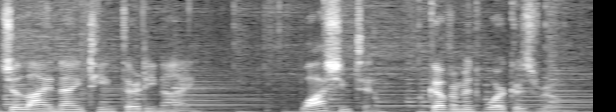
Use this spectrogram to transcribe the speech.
July 1939. Washington, Government Workers' Room.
